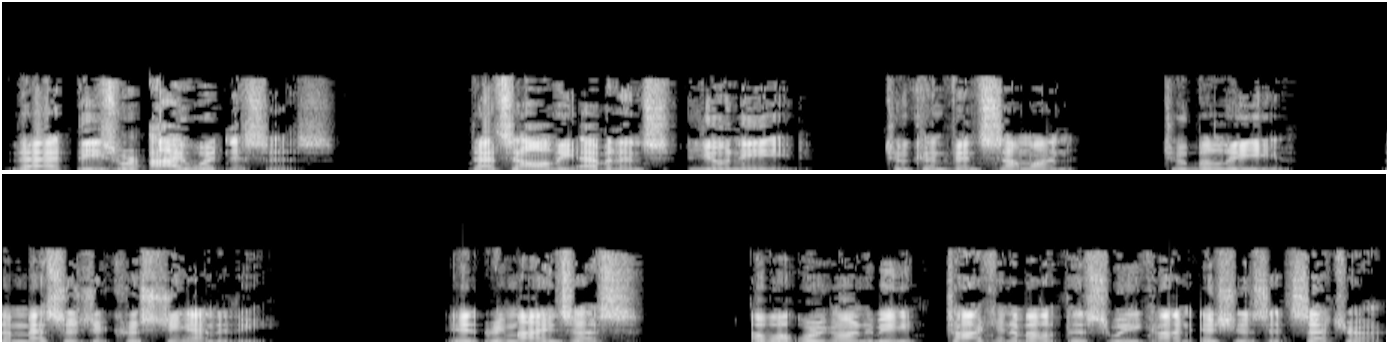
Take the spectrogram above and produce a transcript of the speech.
that these were eyewitnesses. That's all the evidence you need to convince someone to believe the message of Christianity. It reminds us of what we're going to be talking about this week on issues, etc.,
